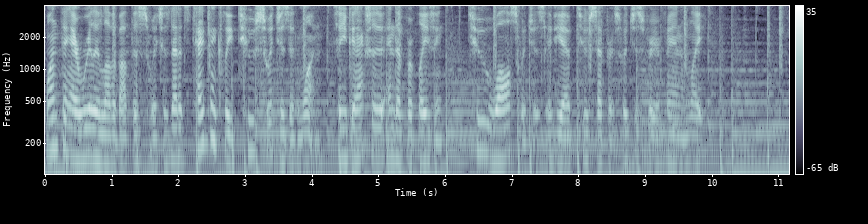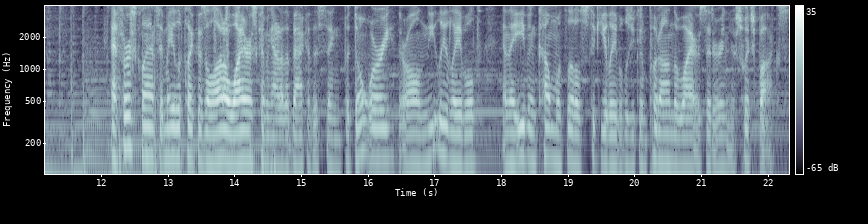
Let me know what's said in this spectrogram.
One thing I really love about this switch is that it's technically two switches in one, so you can actually end up replacing two wall switches if you have two separate switches for your fan and light. At first glance, it may look like there's a lot of wires coming out of the back of this thing, but don't worry, they're all neatly labeled, and they even come with little sticky labels you can put on the wires that are in your switch box.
